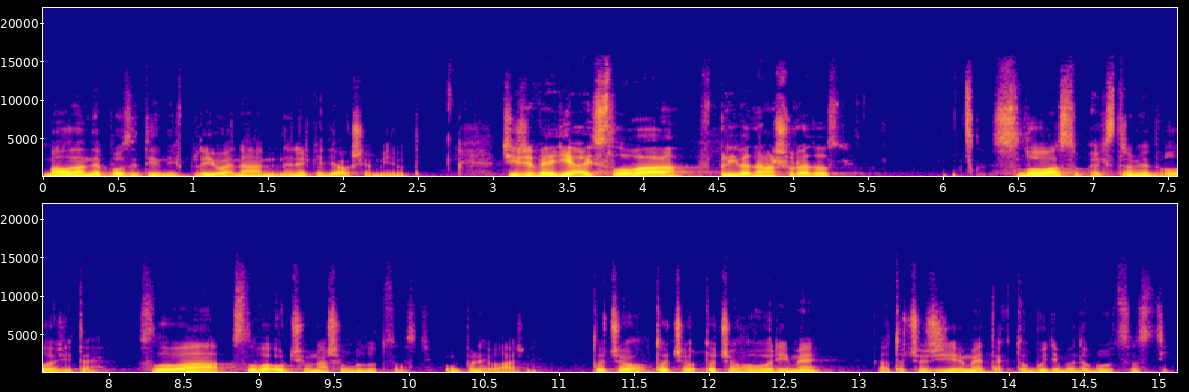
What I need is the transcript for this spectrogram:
malo na mňa pozitívny vplyv aj na, na nejaké ďalšie minúty. Čiže vedia aj slova vplývať na našu radosť? Slova sú extrémne dôležité. Slova, slova určujú našu budúcnosť. Úplne vážne. To čo, to, čo, to, čo hovoríme a to, čo žijeme, tak to budeme do budúcnosti.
